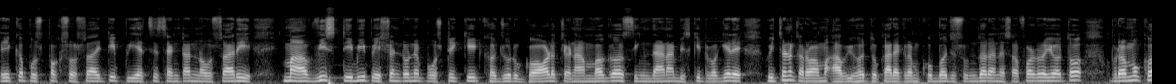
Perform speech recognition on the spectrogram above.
એક પુષ્પક સોસાયટી પીએચસી સેન્ટર નવસારીમાં વીસ ટીબી પેશન્ટોને પૌષ્ટિક કીટ, ખજૂર, ગોળ, ચણા, મગ, સિંગદાણા, બિસ્કિટ વગેરે વિતરણ કરવામાં આવ્યું હતું. કાર્યક્રમ ખૂબ જ સુંદર અને સફળ રહ્યો હતો. પ્રમુખ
